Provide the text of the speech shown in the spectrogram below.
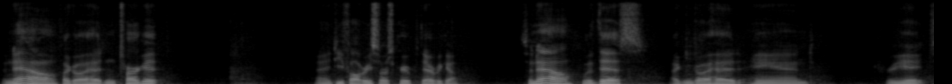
So now, if I go ahead and target my default resource group, there we go. So now, with this, I can go ahead and create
